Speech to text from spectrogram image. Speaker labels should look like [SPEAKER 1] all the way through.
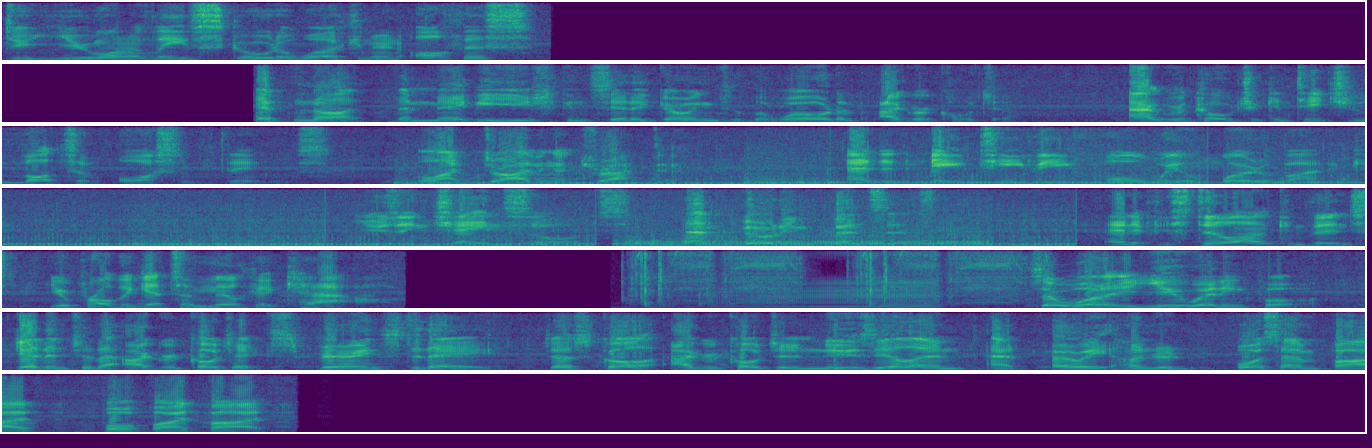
[SPEAKER 1] Do you want to leave school to work in an office?
[SPEAKER 2] If not, then maybe you should consider going to the world of agriculture,
[SPEAKER 1] Agriculture can teach you lots of awesome things.
[SPEAKER 2] like driving a tractor.
[SPEAKER 1] And an ATV four-wheel motorbike. Using chainsaws.
[SPEAKER 2] and building fences.
[SPEAKER 1] And if you still aren't convinced, you'll probably get to milk a cow.
[SPEAKER 2] So what are you waiting for? Get into the agriculture experience today. Just call Agriculture New Zealand at 0800 475 455.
